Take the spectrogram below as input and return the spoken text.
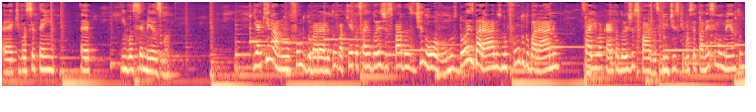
é, que você tem é, em você mesma. E aqui na, no fundo do baralho do Vaqueta saiu dois de espadas de novo. Nos dois baralhos, no fundo do baralho, saiu a carta dois de espadas, que me diz que você está nesse momento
